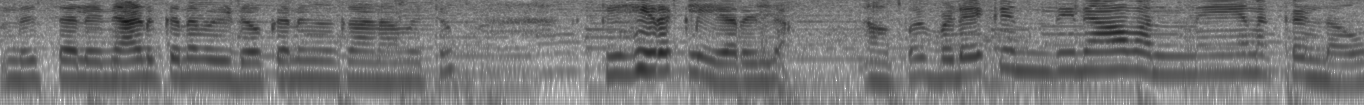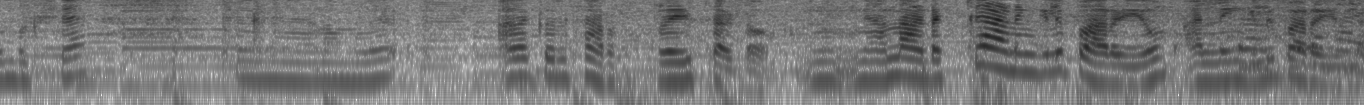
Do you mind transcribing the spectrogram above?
എന്താ വെച്ചാൽ ഞാൻ എടുക്കുന്ന വീഡിയോ ഒക്കെ നിങ്ങൾക്ക് കാണാൻ പറ്റും. തീരെ ക്ലിയർ ഇല്ല. അപ്പൊ ഇവിടേക്ക് എന്തിനാ വന്നേന്നൊക്കെ ഉണ്ടാവും. പക്ഷെ നമ്മൾ അതൊക്കെ ഒരു സർപ്രൈസ് ആട്ടോ. ഞാൻ നടക്കുകയാണെങ്കിൽ പറയും. അല്ലെങ്കിൽ പറയില്ല.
